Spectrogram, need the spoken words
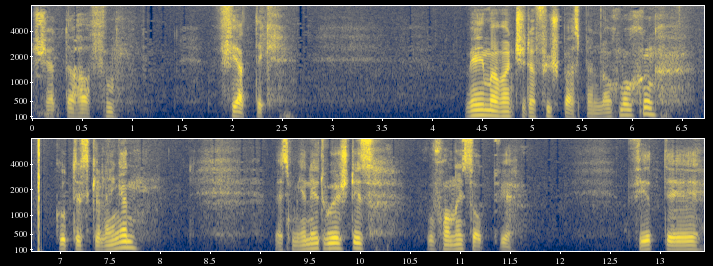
Scheiterhaufen fertig. Wie immer wünsche ich dir viel Spaß beim Nachmachen, gutes Gelingen, weil es mir nicht wurscht ist, wovon ich satt wird. Vierte.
